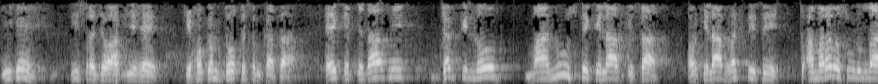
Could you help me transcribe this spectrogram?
ٹھیک ہے؟ تیسرا جواب یہ ہے کہ حکم دو قسم کا تھا۔ ایک ابتدا میں جبکہ لوگ مانوس تھے کلاب کے ساتھ اور کلاب رکھتے تھے، تو امر رسول اللہ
